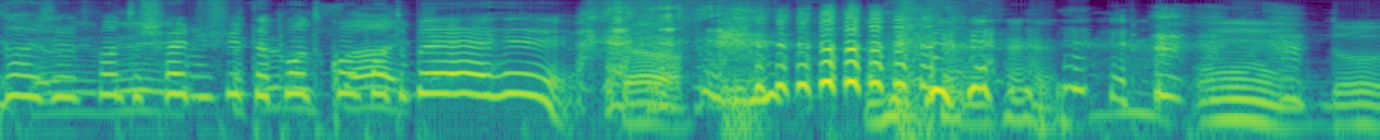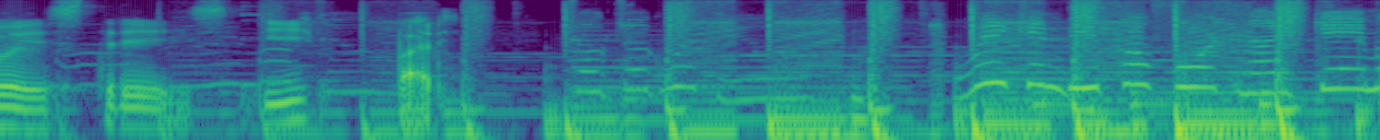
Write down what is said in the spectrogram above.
loja.chadefita.com.br. Tchau. um, dois, três e pare. We can be pro Fortnite game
